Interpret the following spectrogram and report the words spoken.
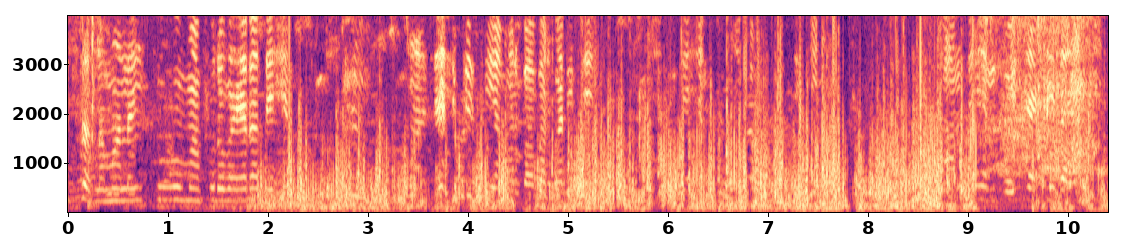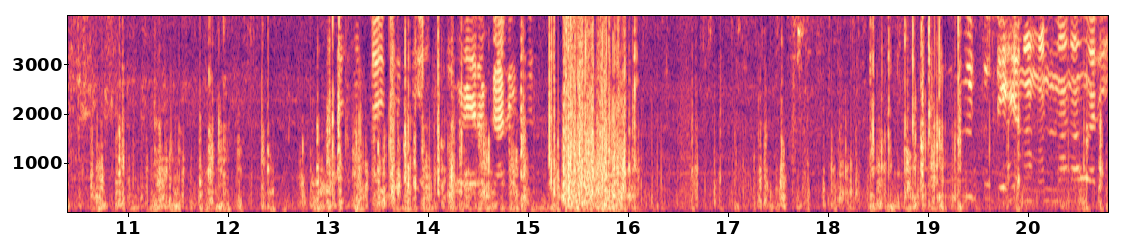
আসসালামু আলাইকুম আপুরো ভাইয়ারা দেখেন যাইতেছি আমার বাবার বাড়িতে দেখেন যাইতেছি কি দাম দেখেন বৈশাখী দাম এখন যাইতেছি আপুরো ভাইয়ারা গাড়িতে ওই তো দেখেন আমার নানা বাড়ি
